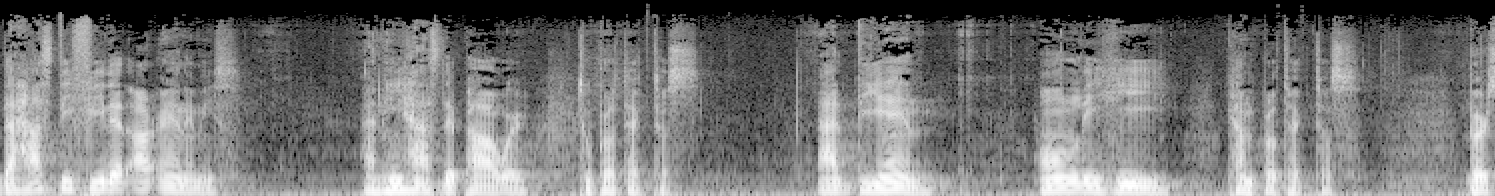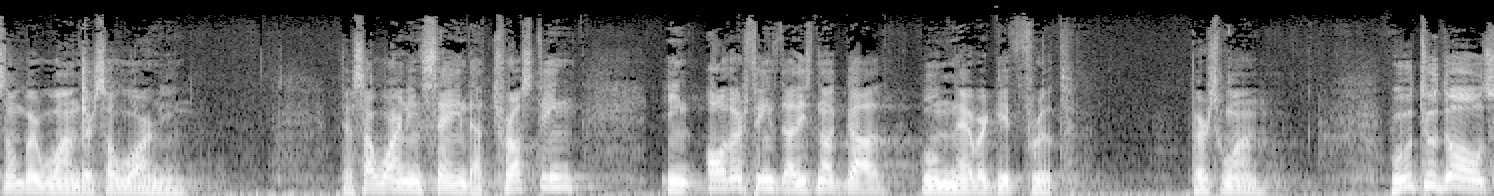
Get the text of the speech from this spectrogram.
that has defeated our enemies and He has the power to protect us. At the end, only He can protect us. Verse number one, there's a warning. There's a warning saying that trusting in other things that is not God will never give fruit. Verse 1 Woe to those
